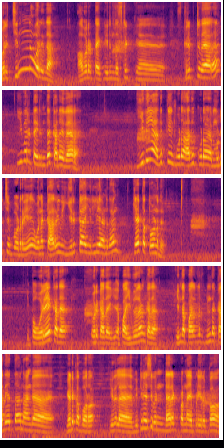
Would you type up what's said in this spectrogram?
ஒரு சின்ன ஒரு இதாக அவர்கிட்ட இருந்த ஸ்ட்ரிக் ஸ்கிரிப்ட் வேறு இவர்கிட்ட இருந்த கதை வேற. இதையும் அதுக்கும் கூட அது கூட முடிச்சு போடுறியே உனக்கு அறிவு இருக்கா இல்லையான்னு தான் கேட்க தோணுது. இப்போ ஒரே கதை ஒரு கதை அப்பா இதுதான் கதை. இந்த பட இந்த கதையை தான் நாங்கள் எடுக்க போகிறோம் இதில் விக்னேஸ்வன் டைரக்ட் பண்ணால் எப்படி இருக்கும்?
